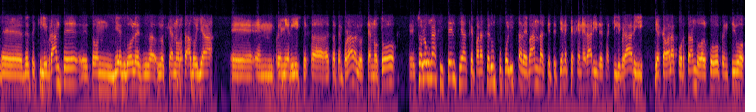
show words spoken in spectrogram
eh, desequilibrante, eh, son 10 goles los que ha anotado ya eh, en Premier League esta, esta temporada, los que anotó, solo una asistencia que para ser un futbolista de banda que te tiene que generar y desequilibrar y, acabar aportando al juego ofensivo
